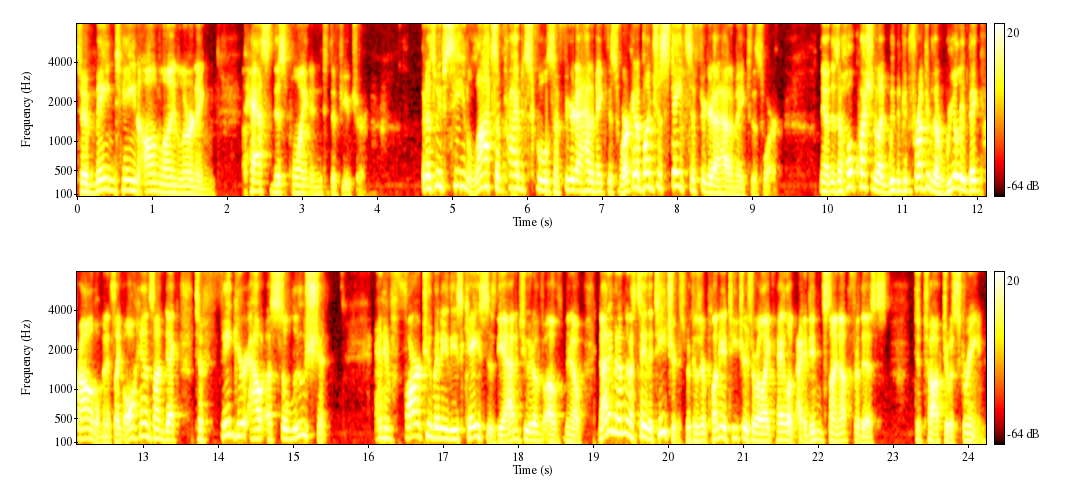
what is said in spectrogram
to maintain online learning past this point into the future. But as we've seen, lots of private schools have figured out how to make this work, and a bunch of states have figured out how to make this work. Now, there's a whole question of like we've been confronted with a really big problem, and it's like all hands on deck to figure out a solution. And in far too many of these cases, the attitude of, of you know, not even I'm going to say the teachers, because there are plenty of teachers who are like, hey, look, I didn't sign up for this to talk to a screen.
